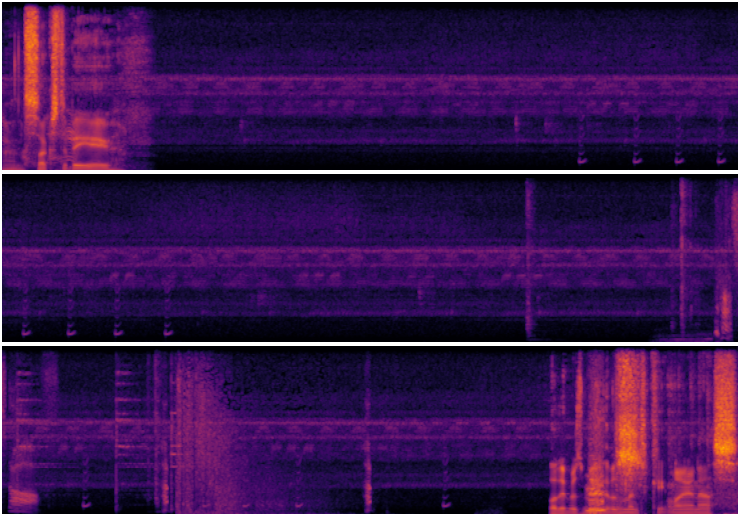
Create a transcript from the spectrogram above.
And sucks to be oh, you. Cast off. Thought it was me that was meant to kick my own ass.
